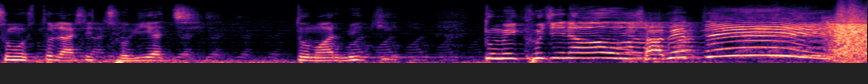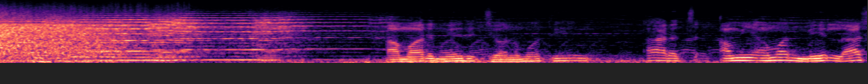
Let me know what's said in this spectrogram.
সমস্ত লাশের ছবি আছে। তোমার মেয়ে কি? তুমি খুঁজে নাও। সাবিত্রী! আমার মেয়ের জন্মদিন আর আমি আমার মেয়ের লাশ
